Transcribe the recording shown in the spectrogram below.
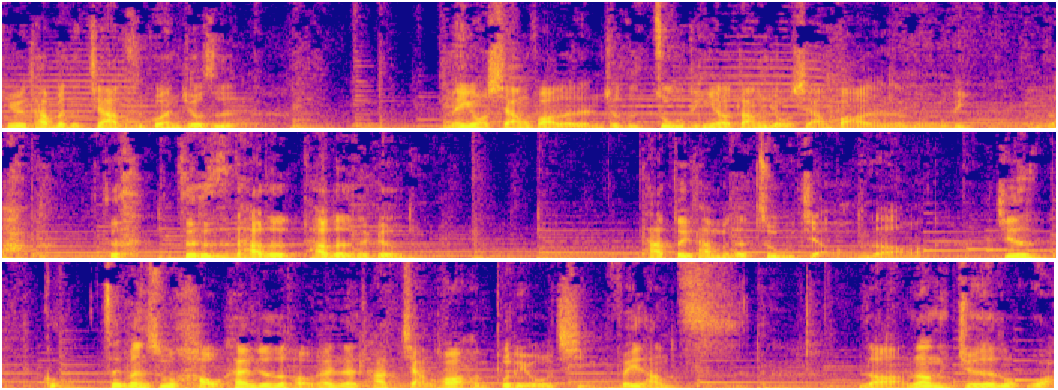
因为他们的价值观就是没有想法的人就是注定要当有想法的人的奴隶，你知道吗？这这是他的他的那个。他对他们的注脚，你知道吗？其实这本书好看，就是好看在他讲话很不留情，非常直，知道让你觉得说哇，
